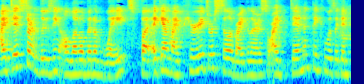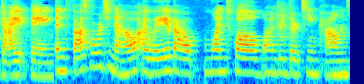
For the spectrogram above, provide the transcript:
I did start losing a little bit of weight, but again, my periods were still irregular, so I didn't think it was like a diet thing. And fast forward to now, I weigh about 112, 113 pounds.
